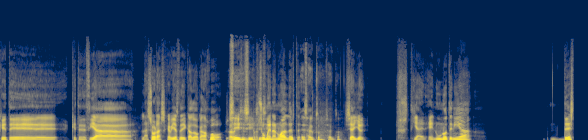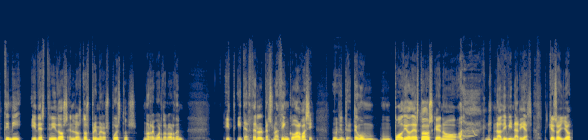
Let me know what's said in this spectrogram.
Que te. Que te decía las horas que habías dedicado a cada juego. ¿sabes? Sí, sí, sí, El Resumen sí. anual de este. Exacto, exacto. O sea, yo. Hostia, en uno tenía. Destiny y Destiny 2 en los dos primeros puestos. No recuerdo el orden. Y, y tercero el Persona 5 o algo así. Yo tengo un, un podio de estos que no, no adivinarías que soy yo.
